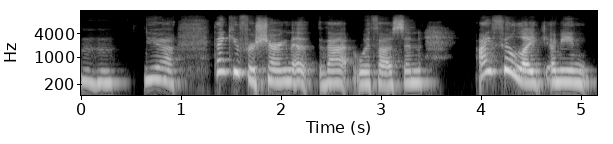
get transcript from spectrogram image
Mm-hmm. Yeah. Thank you for sharing that that with us. And I feel like, I mean,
